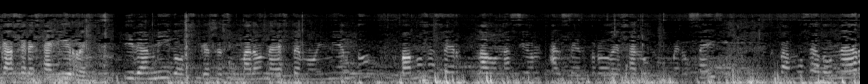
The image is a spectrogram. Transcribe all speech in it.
Cáceres Aguirre y de amigos que se sumaron a este movimiento, vamos a hacer la donación al Centro de Salud número 6. Vamos a donar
